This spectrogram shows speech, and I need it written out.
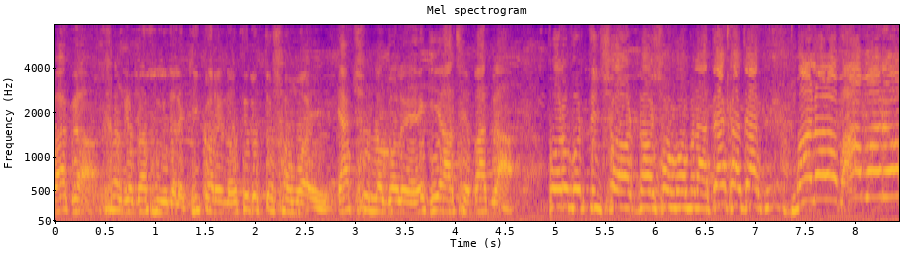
বাগড়া সরকার প্রাথমিক দলে কি করেন? অতিরিক্ত সময়ে এক শূন্য গোলে এগিয়ে আছে বাগড়া পরবর্তী শট, নয় সম্ভাবনা। দেখা যাক। মানব আবারও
